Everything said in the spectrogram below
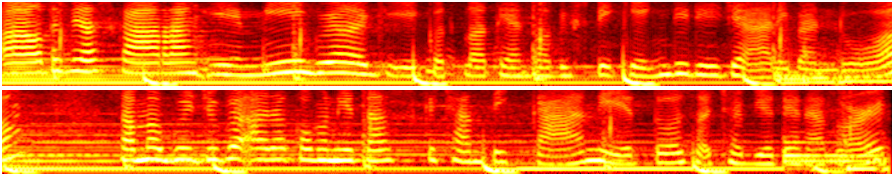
uh, aktivitas sekarang ini gue lagi ikut pelatihan public speaking di DJ Ari Bandung sama gue juga ada komunitas kecantikan yaitu Socha Beauty Network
